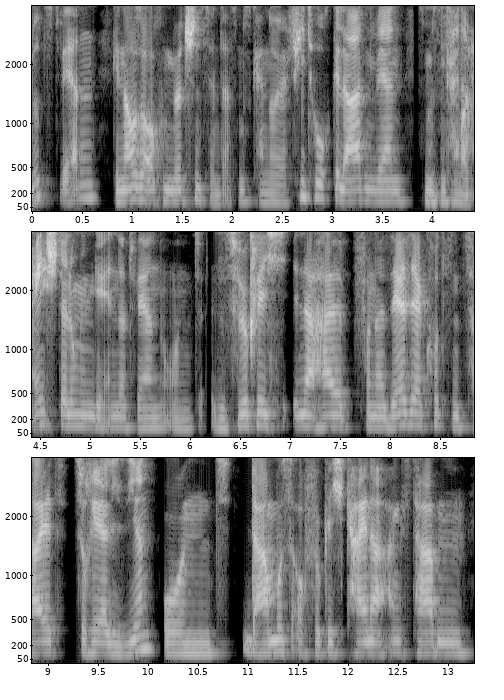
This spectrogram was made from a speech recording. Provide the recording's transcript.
Genutzt werden. Genauso auch im Merchant Center. Es muss kein neuer Feed hochgeladen werden. Es müssen keine. Einstellungen geändert werden. Und es ist wirklich innerhalb von einer sehr, sehr kurzen Zeit zu realisieren. Und da muss auch wirklich keiner Angst haben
